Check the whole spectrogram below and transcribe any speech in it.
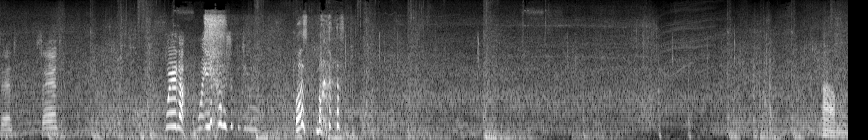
Centro, centro. Buena, Bu- hija de su pinche. Vas, vas. Ah, man.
